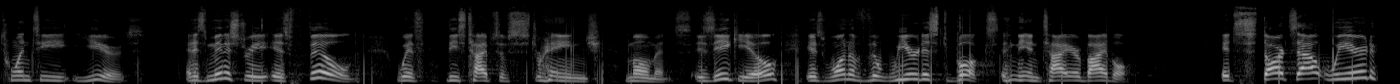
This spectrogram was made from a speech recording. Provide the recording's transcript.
20 years. And his ministry is filled with these types of strange moments. Ezekiel is one of the weirdest books in the entire Bible. It starts out weird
